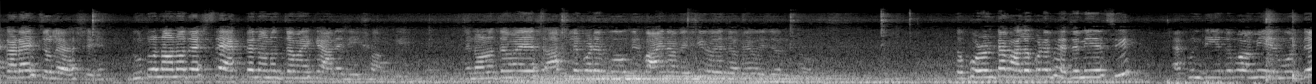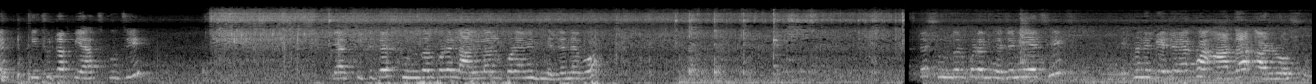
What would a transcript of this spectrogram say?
একারাই চলে আসে। দুটো ননদ এসছে একটা ননদ জামাইকে আনেনি সঙ্গে। ননদ জামাই আসলে পরে বৌদির বায়না বেশি হয়ে যাবে ওই জন্য। তো ফোড়নটা ভালো করে ভেজে নিয়েছি। এখন দিয়ে দেবো আমি এর মধ্যে কিছুটা পেঁয়াজ কুচি। পেঁয়াজ সুন্দর করে লাল লাল করে আমি ভেজে নেব। সুন্দর করে ভেজে নিয়েছি। এখানে বেটে রাখা আদা আর রসুন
